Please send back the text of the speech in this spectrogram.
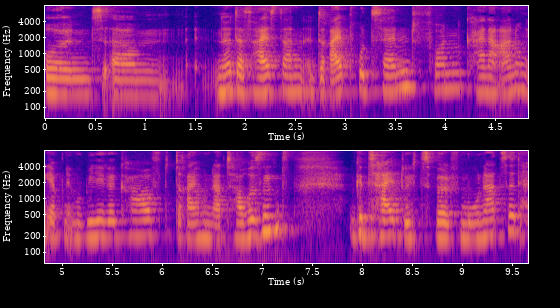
Und ähm, ne, das heißt dann drei Prozent von, keine Ahnung, ihr habt eine Immobilie gekauft, 300.000 geteilt durch zwölf Monate, das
